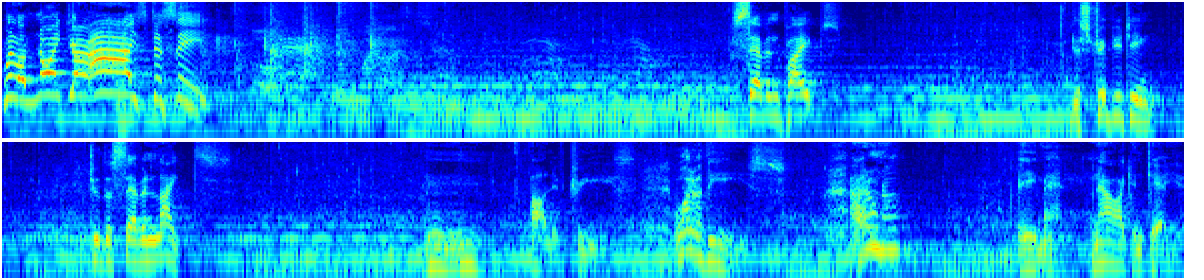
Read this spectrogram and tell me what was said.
will anoint your eyes to see. Seven pipes distributing to the seven lights. Mm, olive trees. What are these? I don't know. Amen. Now I can tell you.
